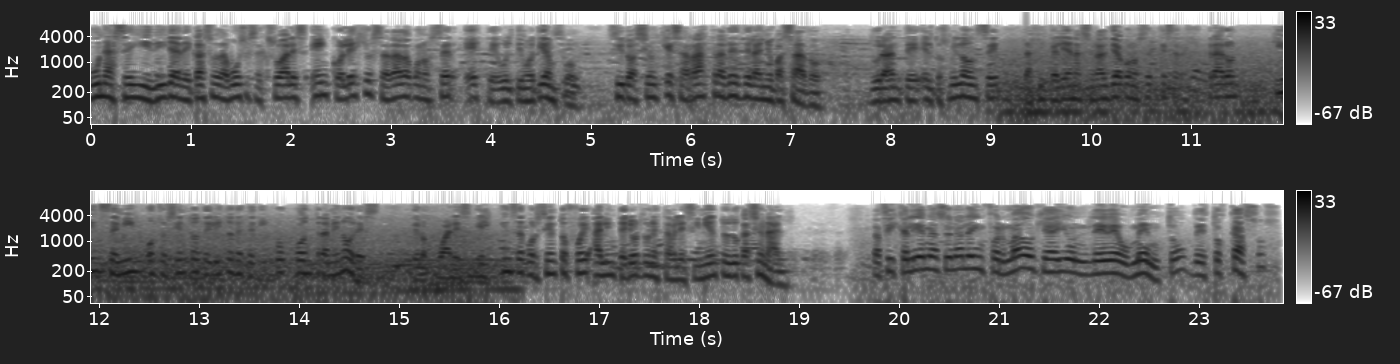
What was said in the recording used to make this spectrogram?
Una seguidilla de casos de abusos sexuales en colegios se ha dado a conocer este último tiempo, situación que se arrastra desde el año pasado. Durante el 2011, la Fiscalía Nacional dio a conocer que se registraron 15.800 delitos de este tipo contra menores, de los cuales el 15% fue al interior de un establecimiento educacional. La Fiscalía Nacional ha informado que hay un leve aumento de estos casos,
